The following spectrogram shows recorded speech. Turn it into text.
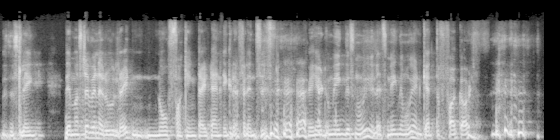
This is like there must have been a rule, right? No fucking Titanic references. We're here to make this movie. Let's make the movie and get the fuck out.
